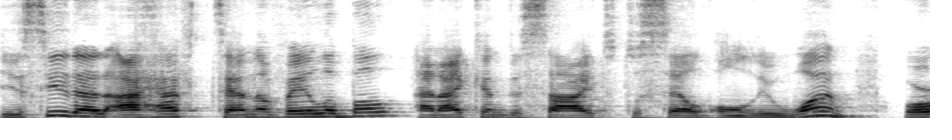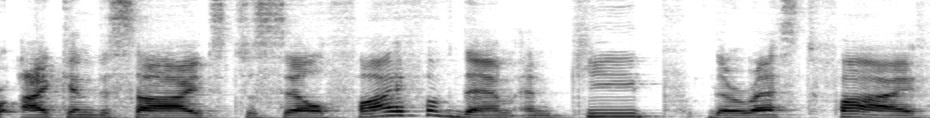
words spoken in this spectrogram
you see that I have 10 available and I can decide to sell only one or I can decide to sell five of them and keep the rest five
